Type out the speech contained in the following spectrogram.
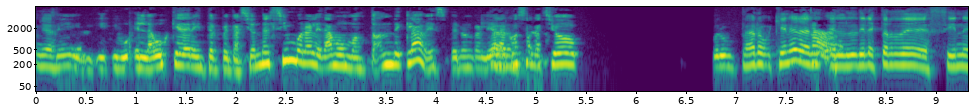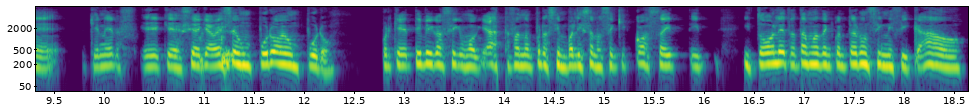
Y, en la búsqueda de la interpretación del símbolo le damos un montón de claves, pero en realidad la cosa nació por un... Claro, ¿quién era el, director de cine quién era, eh, que decía que a veces un puro es un puro? Porque típico así como que, ah, está un puro simboliza no sé qué cosa y, y, todos le tratamos de encontrar un significado.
